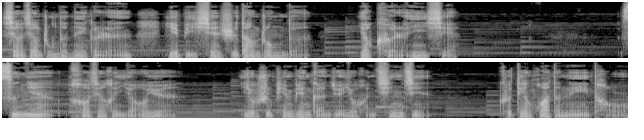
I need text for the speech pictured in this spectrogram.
想象中的那个人也比现实当中的要可人一些。思念好像很遥远，有时偏偏感觉又很亲近，可电话的那一头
